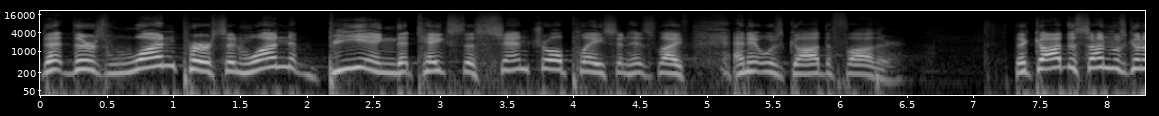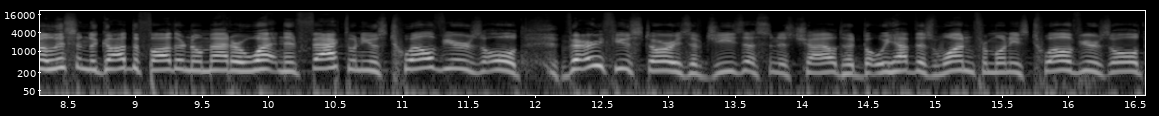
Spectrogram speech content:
that there's one person, one being that takes the central place in his life, and it was God the Father. That God the Son was going to listen to God the Father no matter what. And in fact, when he was 12 years old, very few stories of Jesus in his childhood, but we have this one from when he's 12 years old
